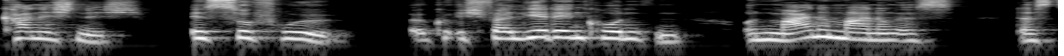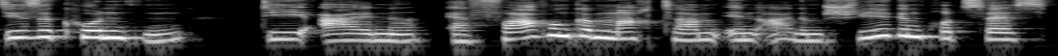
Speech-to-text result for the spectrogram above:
kann ich nicht, ist zu früh, ich verliere den Kunden. Und meine Meinung ist, dass diese Kunden, die eine Erfahrung gemacht haben in einem schwierigen Prozess,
